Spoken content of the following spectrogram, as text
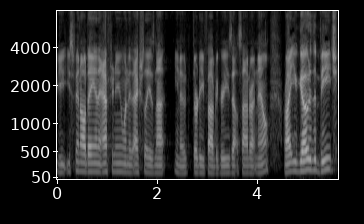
you, you spend all day in the afternoon when it actually is not, you know, 35 degrees outside right now, right? You go to the beach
